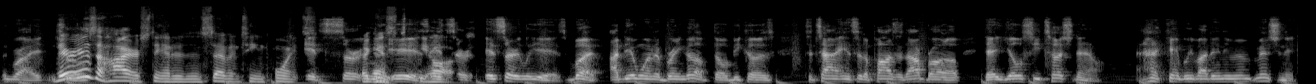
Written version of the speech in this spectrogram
Right. There true. is a higher standard than 17 points. It certainly is. It, cer- it certainly is. But I did want to bring up though, because to tie into the positive I brought up, that Yossi touchdown. I can't believe I didn't even mention it.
